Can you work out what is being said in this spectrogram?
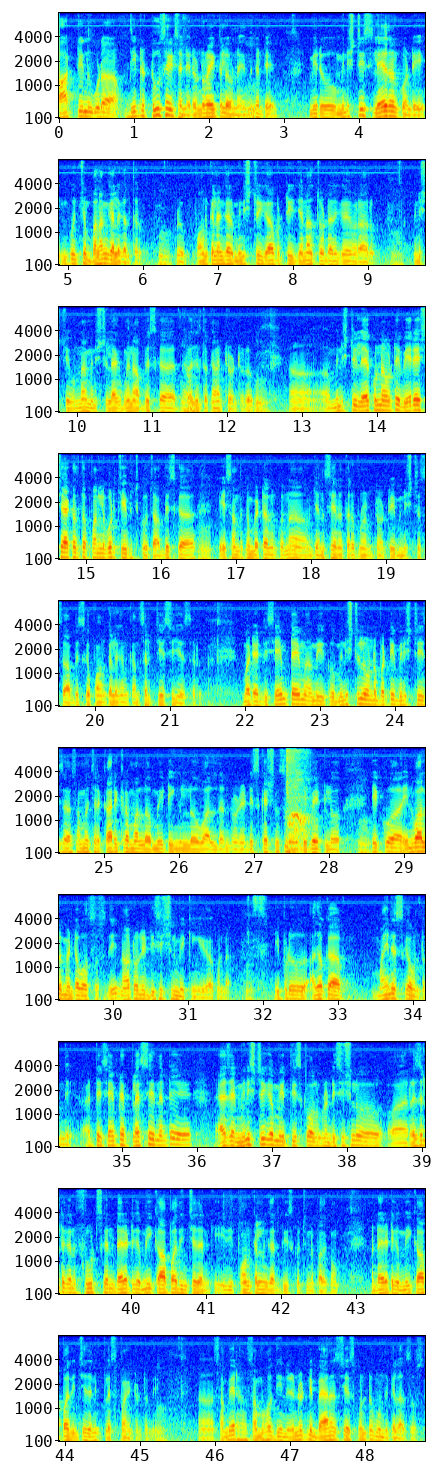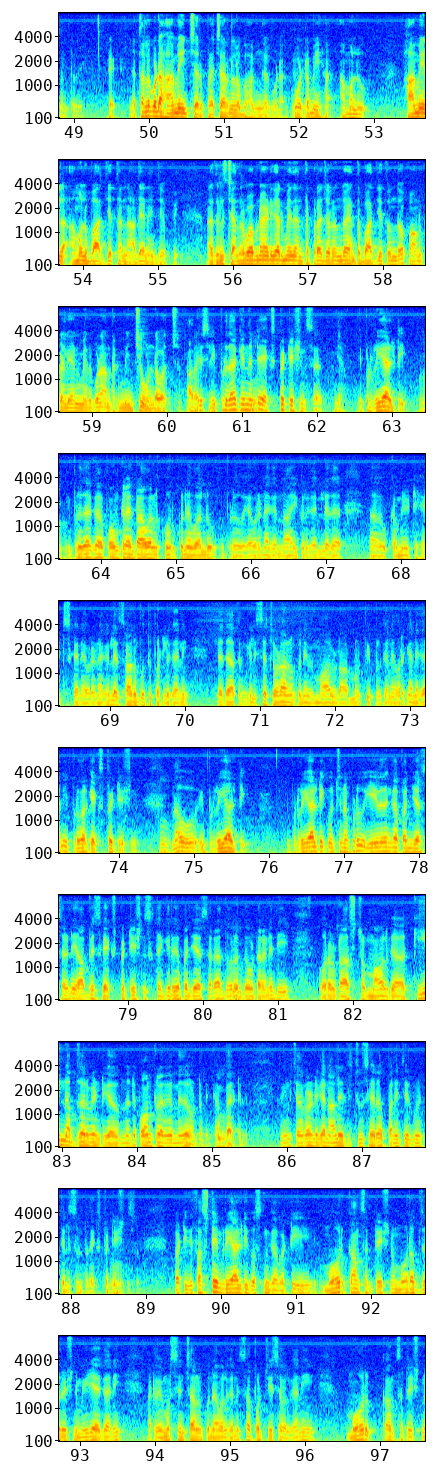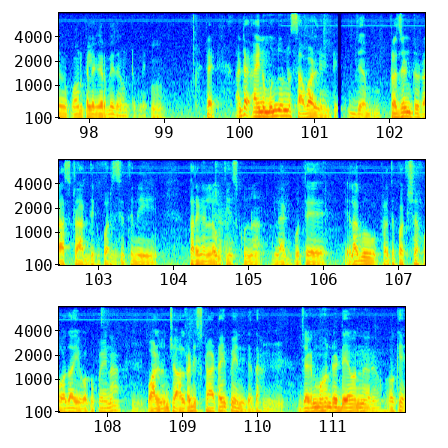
పార్టీని కూడా దీంట్లో టూ సైడ్స్ అండి రెండు రైకులు ఉన్నాయి. ఎందుకంటే మీరు మినిస్ట్రీస్ లేదనుకోండి ఇంకొంచెం బలంగా వెళ్ళగలుగుతారు. ఇప్పుడు పవన్ కళ్యాణ్ గారు మినిస్ట్రీ కాబట్టి జనాలు చూడడానికి ఏమి రారు. మినిస్ట్రీ ఉన్నా మినిస్ట్రీ లేకపోయినా ఆబ్వియస్గా ప్రజలతో కనెక్ట్ ఉంటారు. మినిస్ట్రీ లేకుండా ఉంటే వేరే శాఖలతో పనులు కూడా చేయించుకోవచ్చు. ఆబ్వియస్గా ఏ సంతకం పెట్టాలనుకున్నా జనసేన తరపున ఉన్నటువంటి మినిస్టర్స్ ఆబ్వియస్గా పవన్ కళ్యాణ్ గారిని కన్సల్ట్ చేసి చేస్తారు. But at the same time మీకు మినిస్ట్రీలో ఉండబట్టి మినిస్ట్రీ సంబంధించిన కార్యక్రమాల్లో మీటింగుల్లో వాళ్ళ దాంట్లో డిస్కషన్స్ డిబేట్లో ఎక్కువ ఇన్వాల్వ్మెంట్ అవ్వాల్సి వస్తుంది. నాట్ ఓన్లీ డిసిషన్ మేకింగ్ కాకుండా. ఇప్పుడు అదొక మైనస్గా ఉంటుంది. At the same time plus ఏంటంటే యాజ్ ఎ మినిస్ట్రీగా మీరు తీసుకోవాలనుకున్న డిసిషన్లు రిజల్ట్ కానీ ఫ్రూట్స్ కానీ డైరెక్ట్గా మీకు ఆపాదించేదానికి ఇది పవన్ కళ్యాణ్ గారు తీసుకొచ్చిన పథకం డైరెక్ట్గా మీకు ఆపాదించేదానికి ప్లస్ పాయింట్ ఉంటుంది. సమీర్ సమూహం దీని రెండింటిని బ్యాలెన్స్ చేసుకుంటూ ముందుకెళ్ళాల్సి వస్తుంటుంది. రైట్ గతంలో కూడా హామీ ఇచ్చారు ప్రచారంలో భాగంగా కూడా. కూటమి హ- అమలు హామీల అమలు బాధ్యత నాదేనని చెప్పి. నాకు తెలిసి చంద్రబాబు నాయుడు గారి మీద ఎంత ప్రెజర్ ఉందో ఎంత బాధ్యత ఉందో పవన్ కళ్యాణ్ మీద కూడా అంతకు మించి ఉండవచ్చు ఆబ్వియస్లీ ఇప్పుడు దాకా ఏంటంటే ఎక్స్పెక్టేషన్ సార్. ఇప్పుడు రియాలిటీ ఇప్పుడు దాకా పవన్ కళ్యాణ్ రావాలని కోరుకునే వాళ్ళు ఇప్పుడు ఎవరైనా కానీ నాయకులు కానీ లేదా కమ్యూనిటీ హెడ్స్ కానీ ఎవరైనా కానీ లేదా సానుభూతి పరులు కానీ లేదా అతను గెలిస్తే చూడాలనుకునే మాల్ నార్మల్ పీపుల్ కానీ ఎవరికైనా కానీ ఇప్పుడు వరకు ఎక్స్పెక్టేషన్ నవ్వు ఇప్పుడు రియాలిటీ ఇప్పుడు రియాలిటీకి వచ్చినప్పుడు ఏ విధంగా పనిచేస్తారని ఆబ్వియస్గా ఎక్స్పెక్టేషన్స్కి దగ్గరగా పనిచేస్తారా దూరంగా ఉంటారనేది ఓవరాల్ రాష్ట్రం మామూలుగా కీన్ అబ్జర్వెంట్గా ఉందంటే పవన్ కళ్యాణ్ గారి మీద ఉంటుంది కంపారిటివ్ ఎందుకంటే చంద్రబాబు గారిని ఆల్రెడీ చూసారో పనితీరు గురించి తెలిసి ఉంటుంది ఎక్స్పెక్టేషన్స్ బట్ ఇది ఫస్ట్ టైం రియాలిటీకి వస్తుంది కాబట్టి more concentration more observation media కానీ అటు విమర్శించాలనుకునే వాళ్ళు కానీ సపోర్ట్ చేసేవాళ్ళు కానీ మోర్ కాన్సన్ట్రేషన్ పవన్ కళ్యాణ్ గారి మీద ఉంటుంది. రైట్ అంటే ఆయన ముందున్న సవాళ్ళు ఏంటి ప్రజెంట్ రాష్ట్ర ఆర్థిక పరిస్థితిని పరిగణలోకి తీసుకున్నా లేకపోతే ఎలాగూ ప్రతిపక్ష హోదా ఇవ్వకపోయినా వాళ్ళ నుంచి ఆల్రెడీ స్టార్ట్ అయిపోయింది కదా. జగన్మోహన్ రెడ్డి ఏమన్నారు? ఓకే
